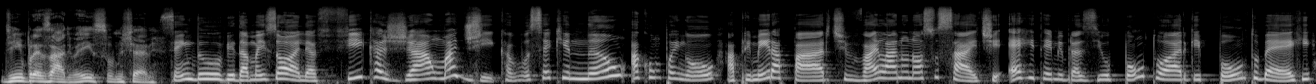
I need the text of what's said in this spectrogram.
de empresário, é isso, Michele? Sem dúvida, mas olha, fica já uma dica. Você que não acompanhou a primeira parte, vai lá no nosso site rtmbrasil.org.br,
